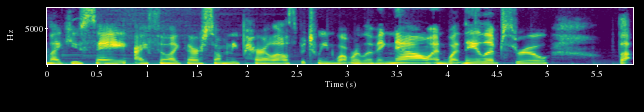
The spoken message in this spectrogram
like you say, I feel like there are so many parallels between what we're living now and what they lived through. But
